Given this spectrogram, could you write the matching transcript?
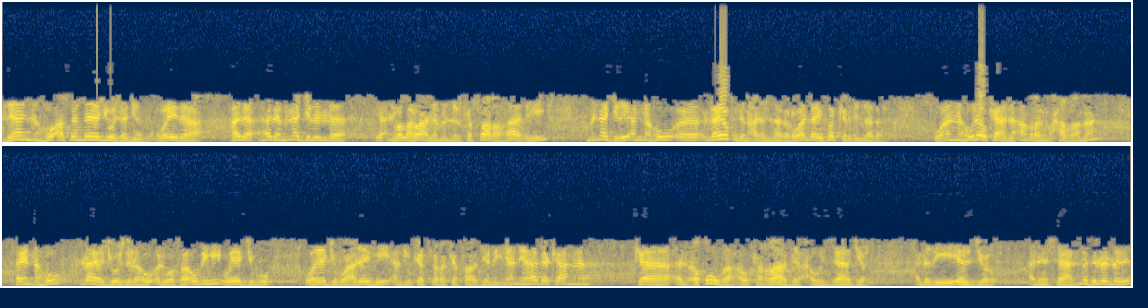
لأنه أصلا لا يجوز أن ينذر. وإذا هذا هذا من أجل يعني والله أعلم أن الكفارة هذه من أجل أنه آه، لا يقدم على النذر ولا يفكر بالنذر. وأنه لو كان أمرا محرما فإنه لا يجوز له الوفاء به ويجب ويجب عليه أن يكفر كفارة يمين يعني هذا كأنه كالعقوبة أو كالرادع أو الزاجر الذي يزجر. الإنسان مثل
